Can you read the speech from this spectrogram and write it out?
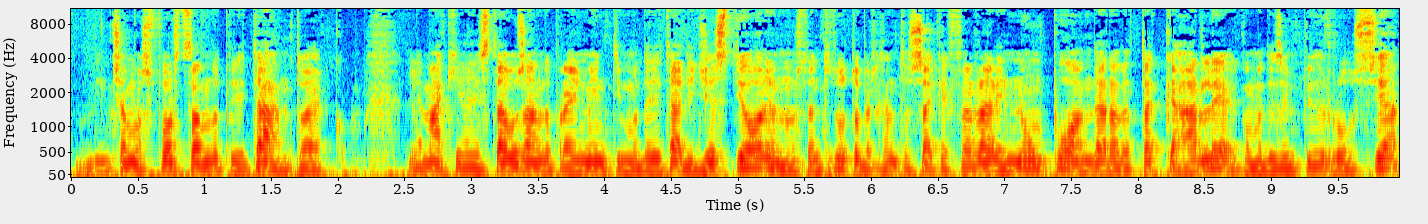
diciamo, sforzando più di tanto ecco. le macchine le sta usando probabilmente in modalità di gestione nonostante tutto perché tanto sa che Ferrari non può andare ad attaccarle come ad esempio in Russia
